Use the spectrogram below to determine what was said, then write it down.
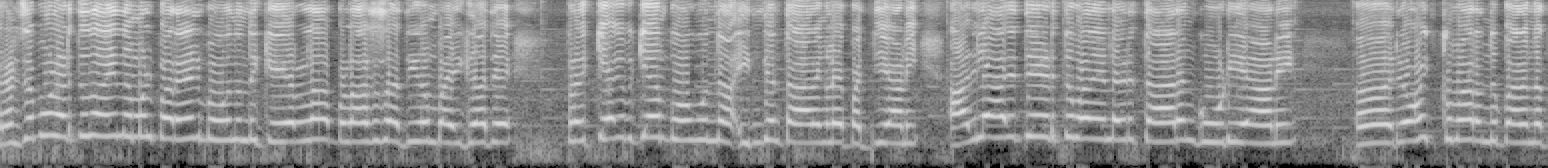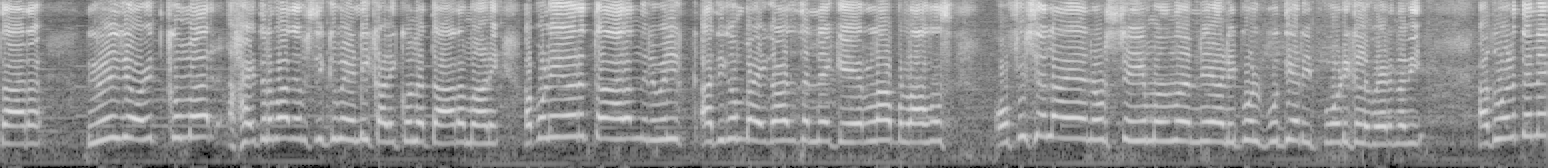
ഫ്രണ്ട്സ് അപ്പോൾ അടുത്തതായി നമ്മൾ പറയാൻ പോകുന്നത് കേരള ബ്ലാസ്റ്റേഴ്സ് അധികം വൈകാതെ പ്രഖ്യാപിക്കാൻ പോകുന്ന ഇന്ത്യൻ താരങ്ങളെ പറ്റിയാണ് അതിലാദ്യത്തെ എടുത്തു പറയേണ്ട ഒരു താരം കൂടിയാണ് രോഹിത് കുമാർ എന്ന് പറയുന്ന താരം. നിലവിൽ രോഹിത് കുമാർ ഹൈദരാബാദ് എഫ് സിക്ക് വേണ്ടി കളിക്കുന്ന താരമാണ്. അപ്പോൾ ഈ ഒരു താരം നിലവിൽ അധികം വൈകാതെ തന്നെ കേരള ബ്ലാസ്റ്റേഴ്സ് ഒഫീഷ്യലായി അനൗൺസ് ചെയ്യുമെന്ന് തന്നെയാണ് ഇപ്പോൾ പുതിയ റിപ്പോർട്ടുകൾ വരുന്നത്. അതുപോലെ തന്നെ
